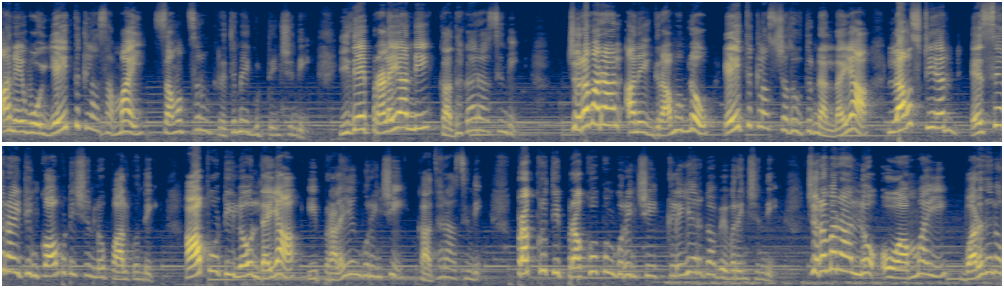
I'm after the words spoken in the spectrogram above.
అనే ఓ ఎయిత్ క్లాస్ అమ్మాయి సంవత్సరం క్రితమే గుర్తించింది. ఇదే ప్రళయాన్ని కథగా రాసింది. చురమరాల్ అనే గ్రామంలో ఎయిత్ క్లాస్ చదువుతున్న Laya last year essay writing కాంపిటీషన్లో పాల్గొంది. ఆ పోటీలో లయ ఈ ప్రళయం గురించి కథ రాసింది. ప్రకృతి ప్రకోపం గురించి క్లియర్గా వివరించింది. చురమరాల్లో ఓ అమ్మాయి వరదలో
